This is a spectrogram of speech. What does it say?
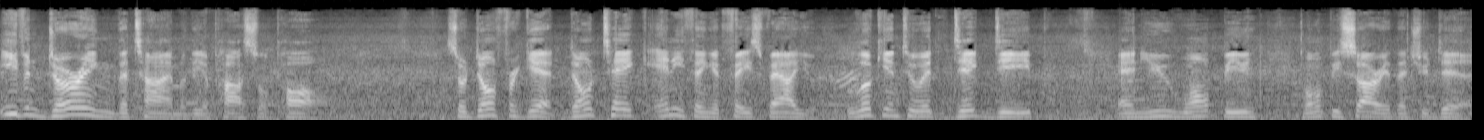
even during the time of the apostle Paul. So don't forget, don't take anything at face value. Look into it, dig deep, and you won't be won't be sorry that you did.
